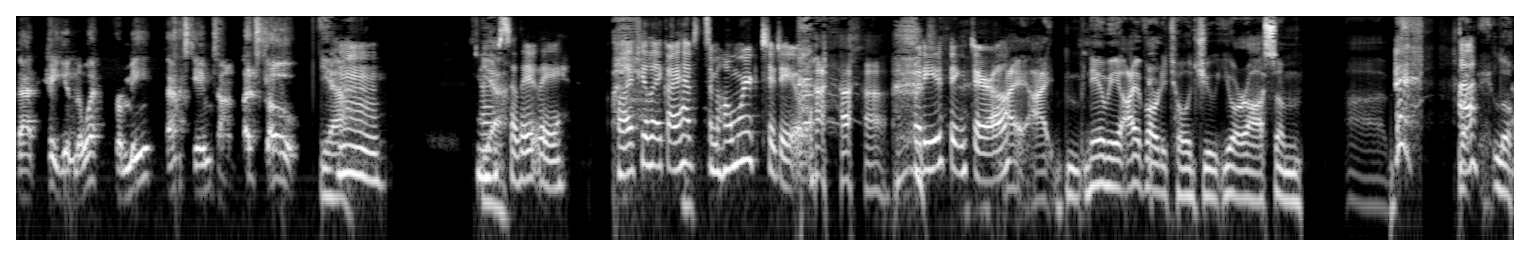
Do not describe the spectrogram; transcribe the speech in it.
that, hey, you know what? For me, that's game time. Let's go. Yeah. Mm. yeah. Absolutely. Well, I feel like I have some homework to do. what do you think, Daryl? I, I, Naomi, I've already told you you're awesome. Uh, But look,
